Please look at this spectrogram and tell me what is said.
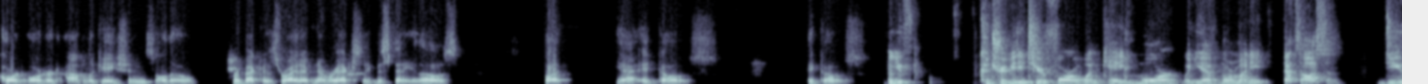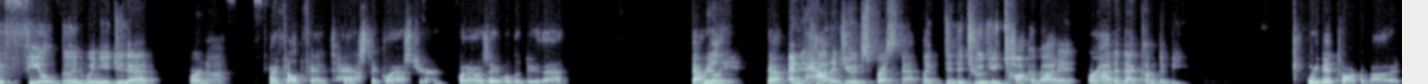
court ordered obligations, although Rebecca's right, I've never actually missed any of those. But yeah, it goes. It goes. You've contributed to your 401k more when you have more money. That's awesome. Do you feel good when you do that or not? I felt fantastic last year when I was able to do that. Yeah. Really? Yeah. And how did you express that? Like, did the two of you talk about it or how did that come to be? We did talk about it.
